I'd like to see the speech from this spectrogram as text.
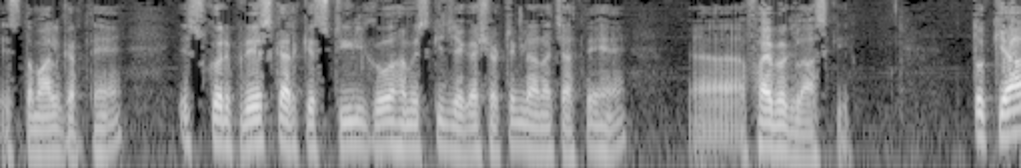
استعمال کرتے ہیں، اس کو ریپلیس کر کے اسٹیل کو ہم اس کی جگہ شٹرنگ لانا چاہتے ہیں، فائبر گلاس کی۔ تو کیا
